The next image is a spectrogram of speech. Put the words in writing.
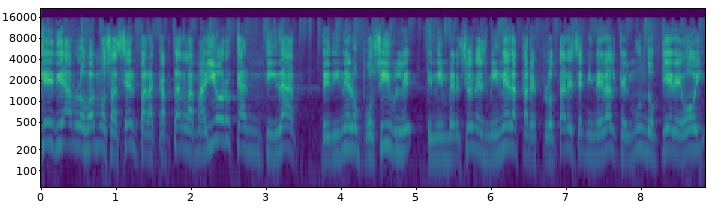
qué diablos vamos a hacer para captar la mayor cantidad de dinero posible en inversiones mineras para explotar ese mineral que el mundo quiere hoy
